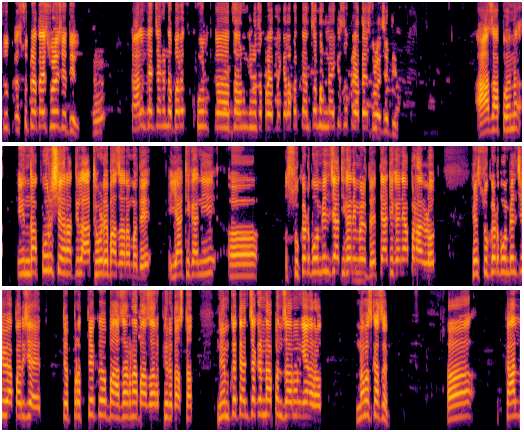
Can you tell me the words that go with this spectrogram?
सुप- सुप्रियाताई सुळेच येतील. काल त्यांच्याकडनं बरंच खोल जाणून घेण्याचा प्रयत्न केला पण त्यांचं म्हणणं आहे की सुप्रियाताई सुळेच येतील. आज आपण इंदापूर शहरातील आठवडे बाजारामध्ये या ठिकाणी सुकट बोंबील ज्या ठिकाणी मिळते त्या ठिकाणी आपण आलेलो हे सुकट बोंबीलचे व्यापारी जे आहेत ते प्रत्येक बाजार ना बाजार फिरत असतात. नेमकं त्यांच्याकडनं आपण जाणून घेणार आहोत. नमस्कार साहेब काल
